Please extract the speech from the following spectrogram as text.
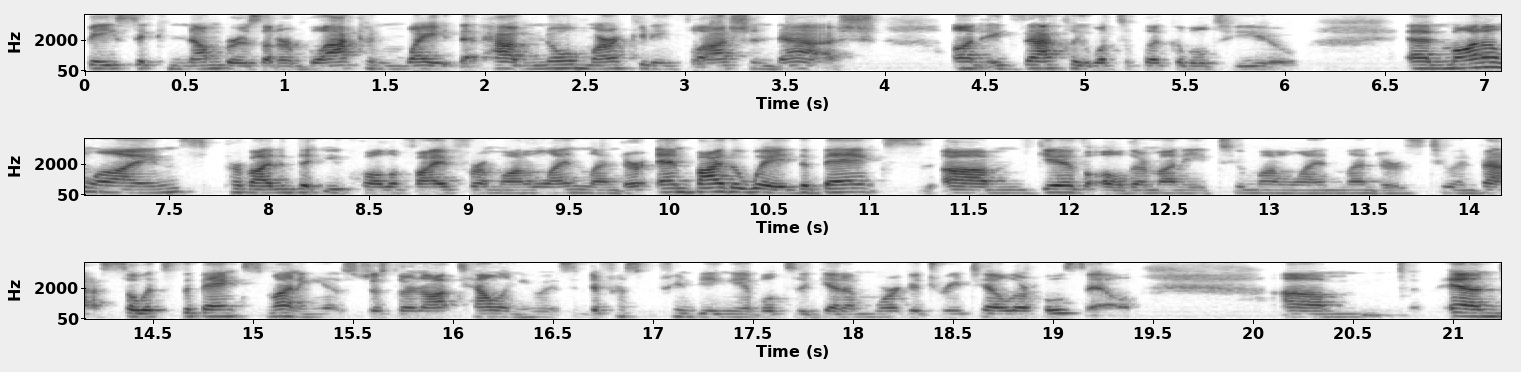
basic numbers that are black and white that have no marketing flash and dash on exactly what's applicable to you. And monolines provided that you qualify for a monoline lender and by the way the banks um, give all their money to monoline lenders to invest. So it's the bank's money. It's just they're not telling you. It's a difference between being able to get a mortgage retail or wholesale um, and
